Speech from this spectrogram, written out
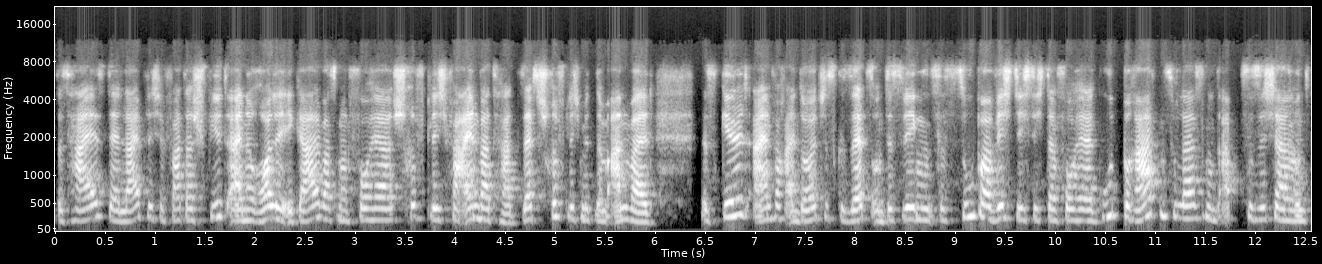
das heißt, der leibliche Vater spielt eine Rolle, egal was man vorher schriftlich vereinbart hat, selbst schriftlich mit einem Anwalt. Es gilt einfach ein deutsches Gesetz und deswegen ist es super wichtig, sich da vorher gut beraten zu lassen und abzusichern und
